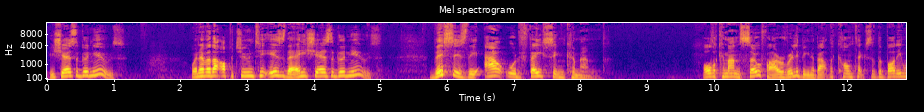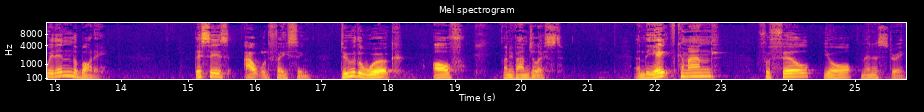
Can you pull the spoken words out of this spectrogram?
He shares the good news. Whenever that opportunity is there, he shares the good news. This is the outward facing command. All the commands so far have really been about the context of the body within the body. This is outward facing. Do the work of an evangelist. And the eighth command fulfill your ministry.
